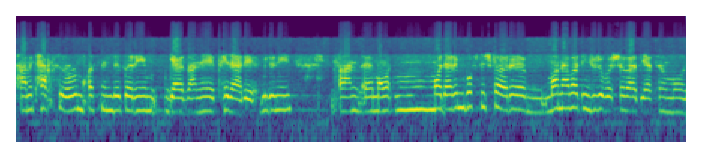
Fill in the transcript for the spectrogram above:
همه تقصیرها رو می‌خواستیم بذاریم گردن پدره. می‌دونید مثلا مادره میگفتش که آره ما نباید اینجوری باشه وضعیتمون.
